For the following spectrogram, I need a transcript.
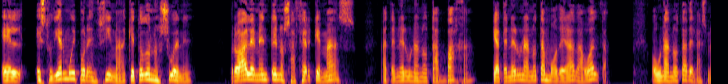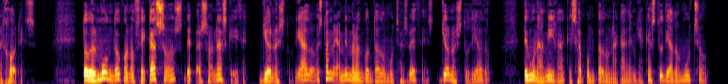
el estudiar muy por encima, que todo nos suene, probablemente nos acerque más a tener una nota baja que a tener una nota moderada o alta, o una nota de las mejores. Todo el mundo conoce casos de personas que dicen, yo no he estudiado. Esto a mí, me lo han contado muchas veces. Yo no he estudiado. Tengo una amiga que se ha apuntado a una academia, que ha estudiado mucho.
